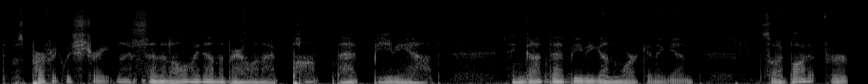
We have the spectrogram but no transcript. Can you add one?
that was perfectly straight. And I sent it all the way down the barrel and I popped that BB out and got that BB gun working again. So I bought it for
